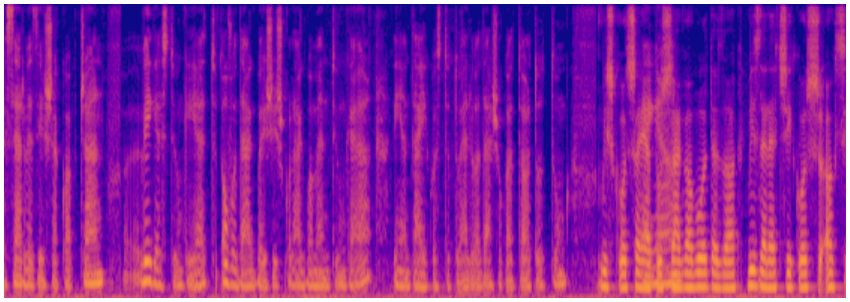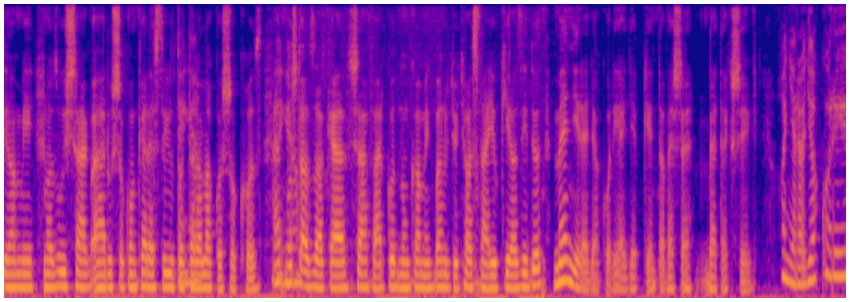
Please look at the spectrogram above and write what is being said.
szervezése kapcsán végeztünk ilyet, óvodákba és iskolákba mentünk el, ilyen tájékoztató előadásokat tartottunk. Miskolc sajátossága Igen. volt ez a vizeletsikos akció, ami az újságárusokon keresztül jutott Igen. el a lakosokhoz. Hát Igen. most azzal kell sáfárkodnunk, amik van, úgyhogy használjuk ki az időt. Mennyire gyakori egyébként a vese betegség? Annyira gyakori,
